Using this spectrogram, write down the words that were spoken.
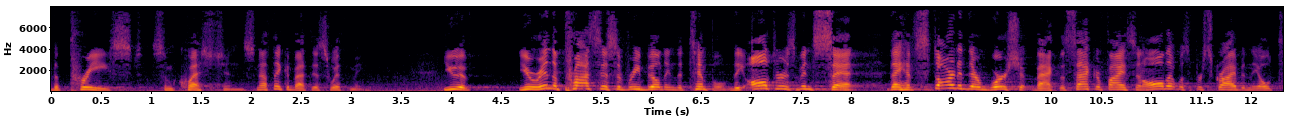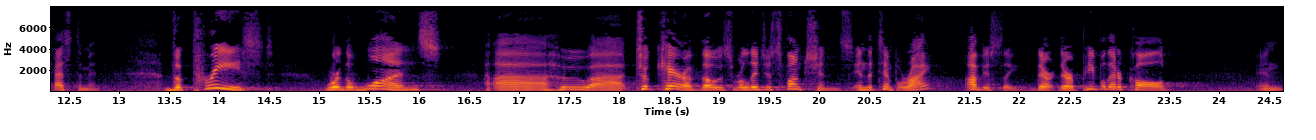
the priest some questions. Now think about this with me. You have you're in the process of rebuilding the temple. The altar has been set. They have started their worship back, the sacrifice and all that was prescribed in the Old Testament. The priests were the ones uh, who uh, took care of those religious functions in the temple, right? Obviously, there, there are people that are called, and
